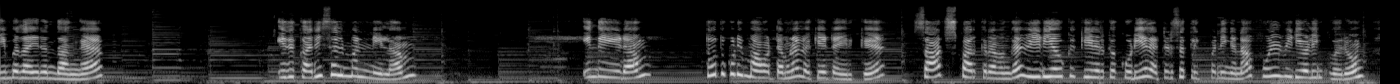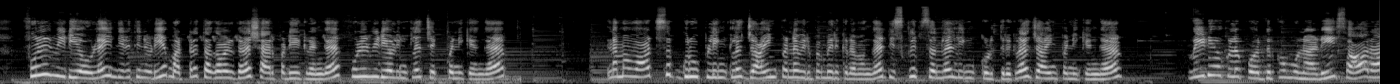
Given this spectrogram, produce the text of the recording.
ஐம்பதாயிரம் தாங்க. இது கரிசல்மண் நிலம். இந்த இடம் தூத்துக்குடி மாவட்டம்ல லொக்கேட் ஆயிருக்கு. ஷார்ட்ஸ் பார்க்குறவங்க வீடியோவுக்கு கீழே இருக்கக்கூடிய லெட்டர்ஸை கிளிக் பண்ணிங்கன்னா ஃபுல் வீடியோ லிங்க் வரும். ஃபுல் வீடியோவில் இந்த இடத்தினுடைய மற்ற தகவல்களை ஷேர் பண்ணியிருக்கிறேங்க. ஃபுல் வீடியோ லிங்க்ல செக் பண்ணிக்கோங்க. நம்ம வாட்ஸ்அப் குரூப் லிங்க்ல ஜாயின் பண்ண விருப்பம் இருக்கிறவங்க டிஸ்கிரிப்ஷனில் லிங்க் கொடுத்துருக்குறேன் ஜாயின் பண்ணிக்கோங்க. வீடியோக்குள்ளே போகிறதுக்கு முன்னாடி சாரா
